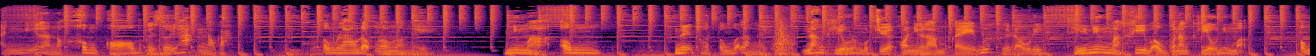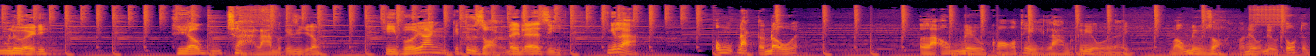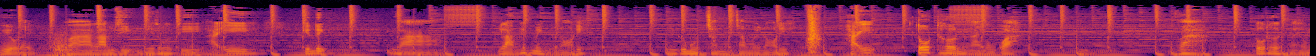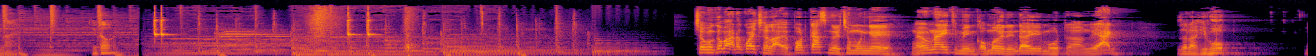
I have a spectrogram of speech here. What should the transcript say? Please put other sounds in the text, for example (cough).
anh nghĩ là nó không có một cái giới hạn nào cả. Ông lao động là ông là nghề nhưng mà ông nghệ thuật ông vẫn là nghề. Năng khiếu là một chuyện coi như là một cái bước khởi đầu đi. Thế nhưng mà khi mà ông có năng khiếu nhưng mà ông lười đi thì ông cũng chả làm được cái gì đâu. Thì với anh cái từ giỏi ở đây là gì? Nghĩa là ông đặt ở đâu ấy là ông đều có thể làm được cái điều đấy và ông đều giỏi và đều đều tốt được cái điều đấy. Và làm gì cũng thế thôi thì hãy kiên định và làm hết mình với nó đi cứ một trăm phần trăm với nó đi hãy tốt hơn ngày hôm qua và tốt hơn ngày hôm nay thế thôi Chào mừng các bạn đã quay trở lại với podcast Người trong môn nghề. Ngày hôm nay thì mình có mời đến đây một uh, người anh rất là hip hop.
